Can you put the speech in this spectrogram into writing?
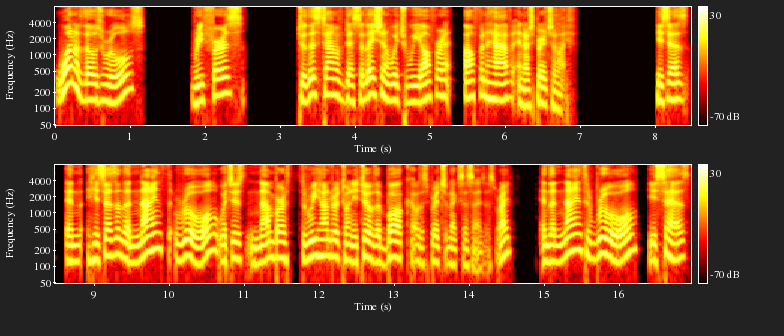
One of those rules refers to this time of desolation which we offer, often have in our spiritual life. He says, in, he says in the ninth rule, which is number 322 of the book of the spiritual exercises, right? In the ninth rule, he says,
